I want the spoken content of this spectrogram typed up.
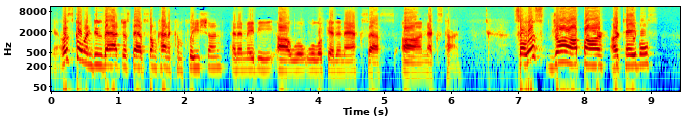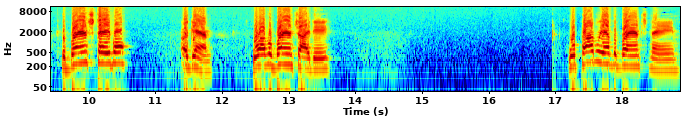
Yeah, let's go and do that just to have some kind of completion, and then maybe uh, we'll, we'll look at an access uh, next time. So let's draw up our, our tables. The branch table, again, we'll have a branch ID. We'll probably have the branch name.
